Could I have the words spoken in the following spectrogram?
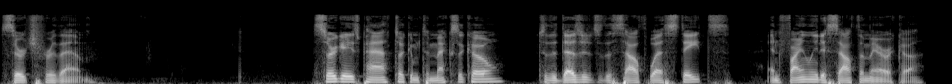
Search for them. Sergei's path took him to Mexico, to the deserts of the southwest states, and finally to South America,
